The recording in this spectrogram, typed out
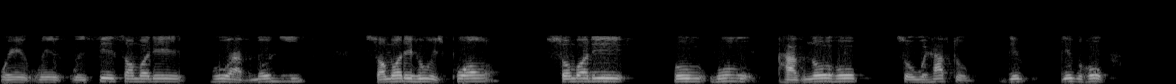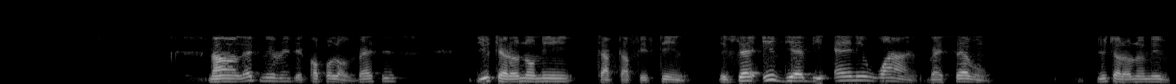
We, we, we see somebody who have no need, somebody who is poor, somebody who who have no hope. So we have to give give hope. Now let me read a couple of verses. Deuteronomy chapter 15. It says, If there be anyone, verse 7. Deuteronomy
